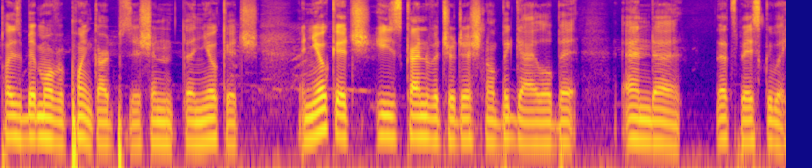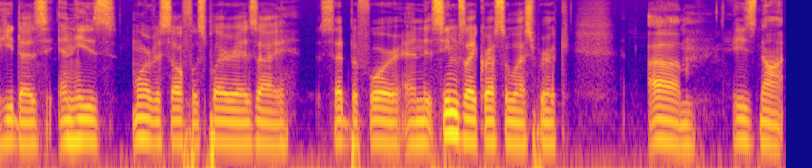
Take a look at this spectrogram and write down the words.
plays a bit more of a point guard position than Jokic. And Jokic, he's kind of a traditional big guy a little bit, and uh, that's basically what he does. And he's more of a selfless player, as I said before. And it seems like Russell Westbrook, um, he's not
